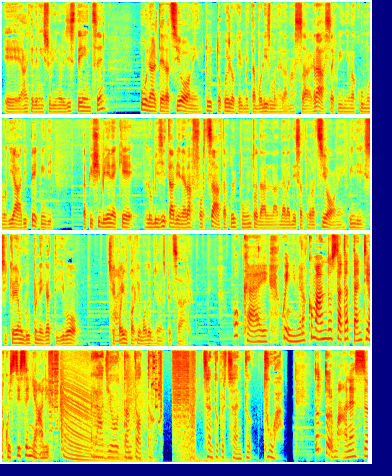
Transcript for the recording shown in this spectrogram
e anche delle insulinoresistenze, un'alterazione in tutto quello che è il metabolismo della massa grassa e quindi un accumulo di adipe, quindi capisci bene che l'obesità viene rafforzata a quel punto dalla, dalla desaturazione, quindi si crea un loop negativo certo. che poi in qualche modo bisogna spezzare. Ok, quindi mi raccomando state attenti a questi segnali. Radio 88 100% tua. Dottor Manes,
